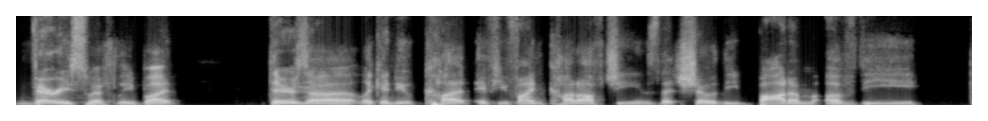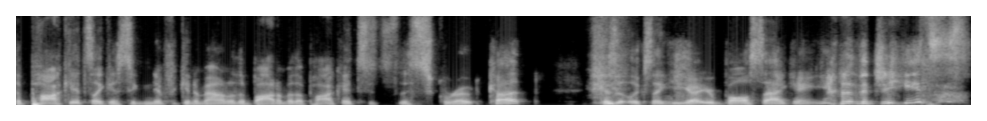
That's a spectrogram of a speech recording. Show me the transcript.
very swiftly. But there's Mm-hmm. a like a new cut. If you find cutoff jeans that show the bottom of the the pockets, like a significant amount of the bottom of the pockets, it's the scrot cut because it looks like you got your ball sack hanging out of the jeans.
